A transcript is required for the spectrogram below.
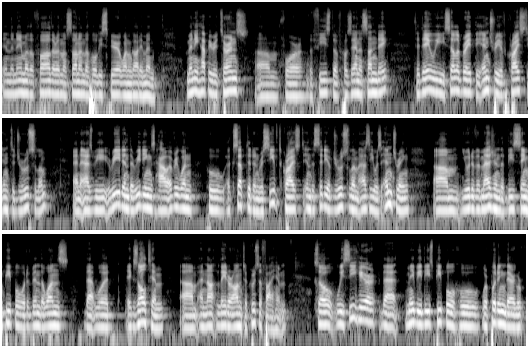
In the name of the Father, and the Son, and the Holy Spirit, one God, amen. Many happy returns um, for the feast of Hosanna Sunday. Today we celebrate the entry of Christ into Jerusalem. And as we read in the readings how everyone who accepted and received Christ in the city of Jerusalem as he was entering, um, you would have imagined that these same people would have been the ones that would exalt him um, and not later on to crucify him. So we see here that maybe these people who were putting their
